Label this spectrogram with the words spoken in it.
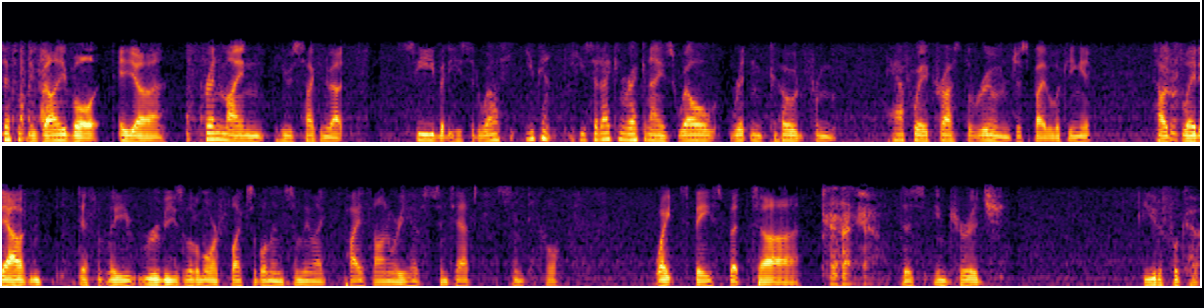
definitely valuable. A uh, friend of mine, he was talking about C, but he said, well, you can. He said I can recognize well-written code from halfway across the room just by looking at how it's laid out. And definitely Ruby's a little more flexible than something like Python, where you have syntax, syntactical white space, but uh, yeah. does encourage beautiful code.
